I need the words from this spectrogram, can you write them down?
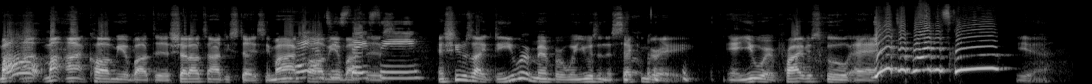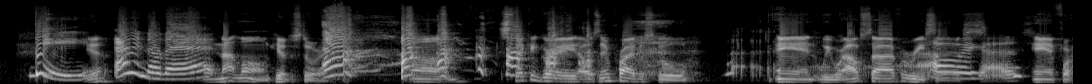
My Oh. aunt, my aunt called me about this. Shout out to Auntie Stacy. My aunt Hey, called me about Stacy. this, and she was like, "Do you remember when you was in the second grade and you were at private school at You went to private school? yeah, B. Yeah. I didn't know that. not long. Hear the story. um, second grade, I was in private school, and we were outside for recess. oh my gosh. and for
